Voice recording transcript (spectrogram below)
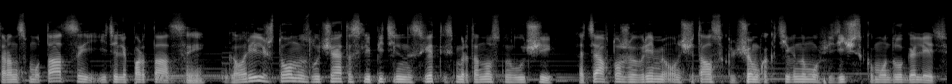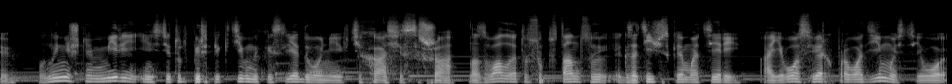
трансмутации и телепортации. Говорили, что он излучает ослепительный свет и смертоносные лучи, хотя в то же время он считался ключом к активному физическому долголетию. В нынешнем мире Институт перспективных исследований в Техасе, США, назвал эту субстанцию экзотической материей, а его сверхпроводимость, его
